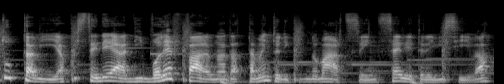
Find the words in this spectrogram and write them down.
Tuttavia, questa idea di voler fare un adattamento di Kingdom Hearts in serie televisiva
